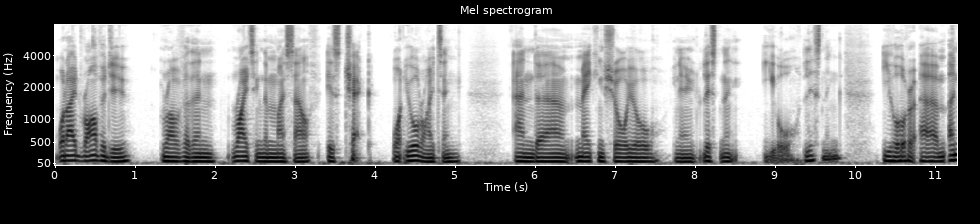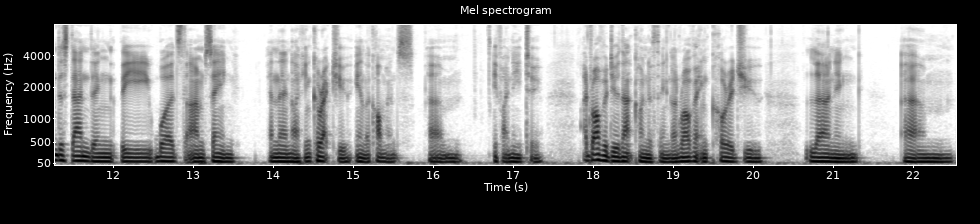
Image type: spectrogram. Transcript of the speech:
what I'd rather do, rather than writing them myself, is check what you're writing and uh, making sure you're, you know, listening. You're listening you're um, understanding the words that I'm saying, and then I can correct you in the comments um, if I need to. I'd rather do that kind of thing. I'd rather encourage you learning um,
